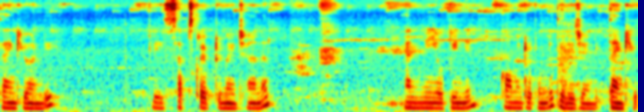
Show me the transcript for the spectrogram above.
థ్యాంక్ యూ అండి. Please subscribe to my channel and మీ ఒపీనియన్ కామెంట్ రూపంలో తెలియజేయండి. Thank you.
